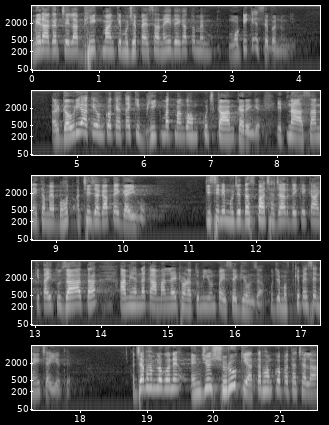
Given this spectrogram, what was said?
मेरा अगर चेला भीख मांग के मुझे पैसा नहीं देगा तो मैं मोटी कैसे बनूँगी? और गौरी आके उनको कहता है कि भीख मत मांगो, हम कुछ काम करेंगे। इतना आसान नहीं था, मैं बहुत अच्छी जगह पे गई हूँ। किसी ने मुझे दस पाच हज़ार देके कहा कि, ताई, तू जा, आता। आम्ही ह्यांना कामाला नाही ठेवणार तुम्ही येऊन पैसे घेऊन जा। मुझे मुफ़्त के पैसे नहीं चाहिए थे। जब हम लोगों ने एनजीओ शुरू किया, तब हमको पता चला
